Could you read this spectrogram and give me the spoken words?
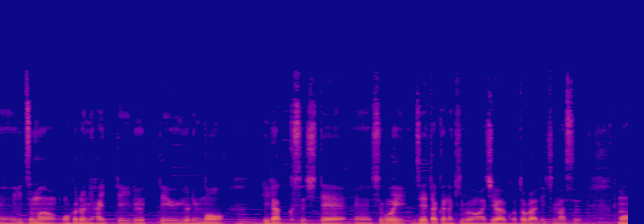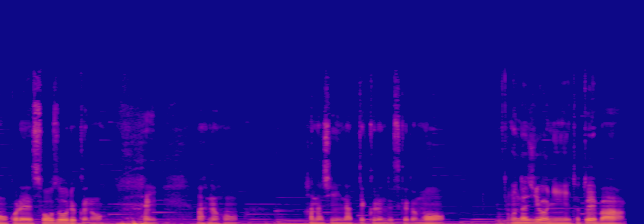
えー、いつもお風呂に入っているっていうよりもリラックスして、えー、すごい贅沢な気分を味わうことができます。もうこれ想像力のはいあの話になってくるんですけども同じように例えば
